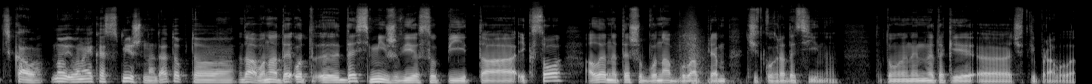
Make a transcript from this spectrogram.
Цікаво. Ну, і вона якась смішна, да? Тобто. Да, вона де, от, е, десь між VSOP та XO, але не те, щоб вона була прям чітко градаційна. Тобто не, не такі е, чіткі правила.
